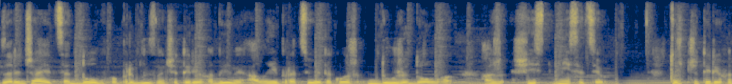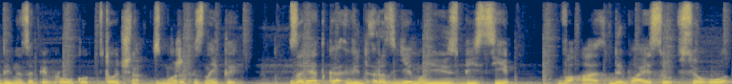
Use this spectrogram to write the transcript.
Заряджається довго, приблизно 4 години, але і працює також дуже довго, аж 6 місяців. Тож 4 години за півроку точно зможете знайти. Зарядка від роз'єму USB-C. Вага девайсу всього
